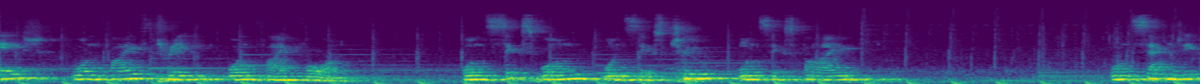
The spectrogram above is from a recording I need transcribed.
Eight one five three one five four. One six one one six two one six five. One seventy.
